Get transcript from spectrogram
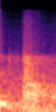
Thank you.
